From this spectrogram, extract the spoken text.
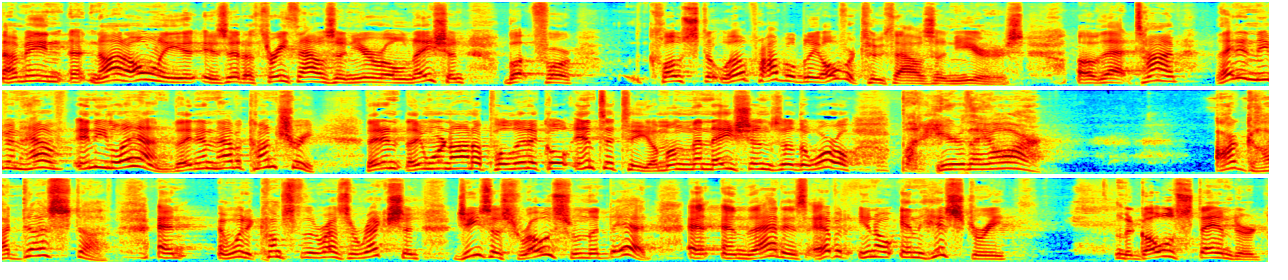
I mean, uh, not only is it a 3,000 year old nation, but for close to, well, probably over 2,000 years of that time, they didn't even have any land. They didn't have a country. They, didn't, they were not a political entity among the nations of the world. But here they are. Our God does stuff. And, and when it comes to the resurrection, Jesus rose from the dead. And, and that is evident. You know, in history, the gold standard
